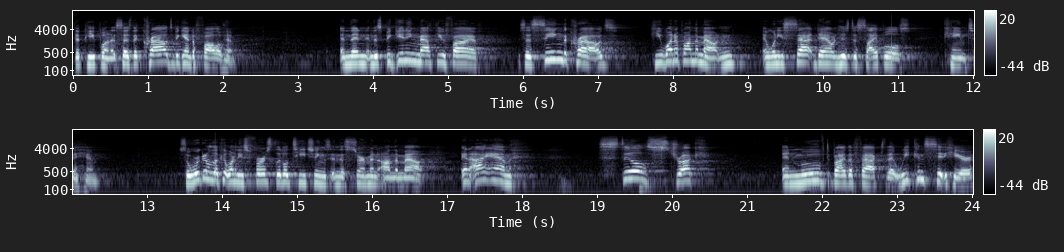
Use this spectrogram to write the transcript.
the people and it says that crowds began to follow him. And then in this beginning Matthew 5 it says seeing the crowds he went up on the mountain and when he sat down his disciples came to him. So we're going to look at one of these first little teachings in the Sermon on the Mount. And I am still struck and moved by the fact that we can sit here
